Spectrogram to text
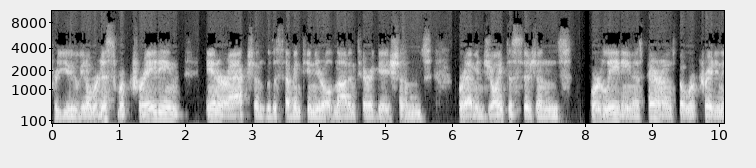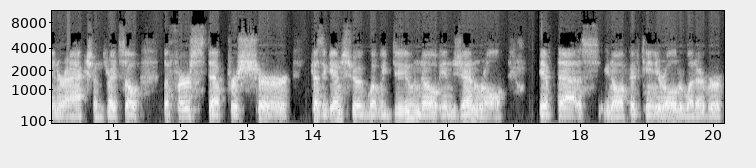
for you? You know, we're just, we're creating interactions with a 17 year old, not interrogations. We're having joint decisions we're leading as parents, but we're creating interactions, right? So the first step for sure, because again, Shug, what we do know in general, if that you know a 15 year old or whatever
